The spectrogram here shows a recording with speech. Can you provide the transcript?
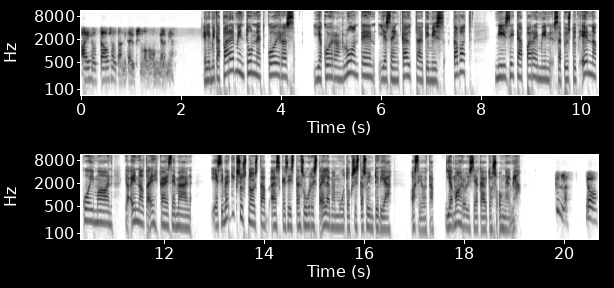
aiheuttaa osaltaan niitä yksilön ongelmia. Eli mitä paremmin tunnet koiras ja koiran luonteen ja sen käyttäytymistavat, niin sitä paremmin sä pystyt ennakoimaan ja ennaltaehkäisemään esimerkiksi just noista äskeisistä suurista elämänmuutoksista syntyviä asioita ja mahdollisia käytösongelmia. Kyllä, joo.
